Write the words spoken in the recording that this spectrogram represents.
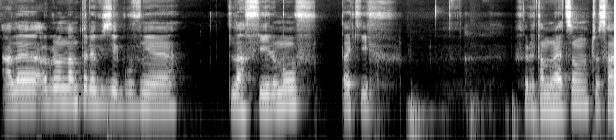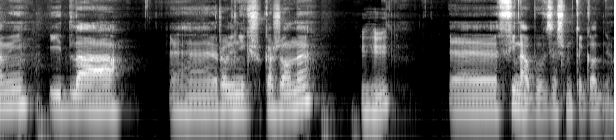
ale oglądam telewizję głównie dla filmów, takich które tam lecą czasami i dla e, Rolnik Szuka Żony. Mhm. E, finał był w zeszłym tygodniu.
